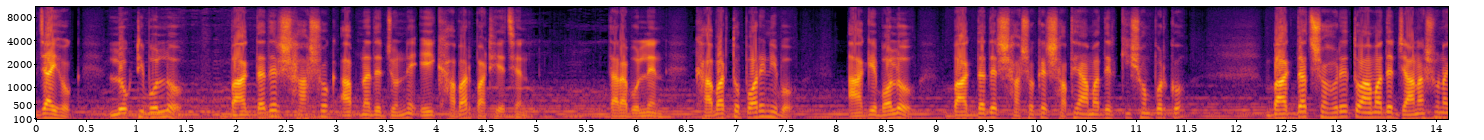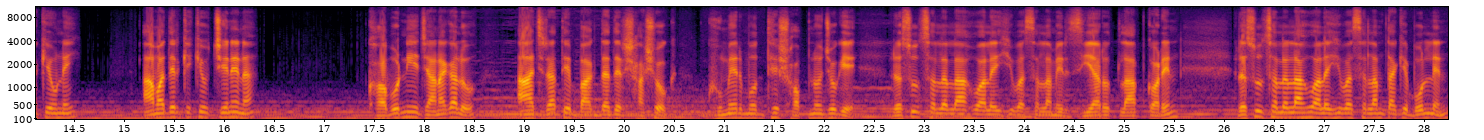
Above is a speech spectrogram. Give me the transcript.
যাই হোক লোকটি বলল, বাগদাদের শাসক আপনাদের জন্য এই খাবার পাঠিয়েছেন। তারা বললেন, খাবার তো পরে নিব। আগে বলো, বাগদাদের শাসকের সাথে আমাদের কি সম্পর্ক? বাগদাদ শহরে তো আমাদের জানাশোনা কেউ নেই। আমাদেরকে কেউ চেনে না। খবর নিয়ে জানা গেল, আজ রাতে বাগদাদের শাসক ঘুমের মধ্যে স্বপ্নযোগে রসুল সাল্লাহু আলহি ওয়াসাল্লামের জিয়ারত লাভ করেন রসুল সাল্লাহু আলহি ওয়াসাল্লাম তাকে বললেন,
